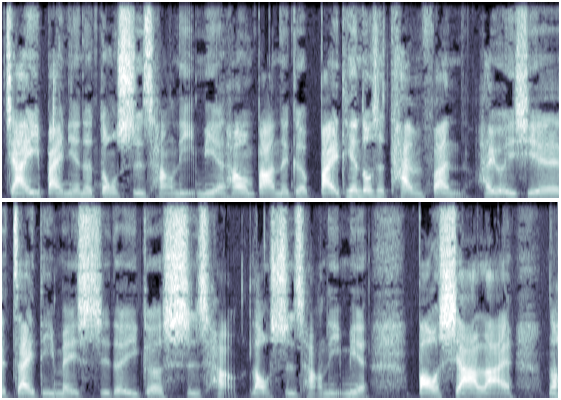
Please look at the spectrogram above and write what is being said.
加一百年的东市场里面，他们把那个白天都是摊贩，还有一些在地美食的一个市场老市场里面包下来，然后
